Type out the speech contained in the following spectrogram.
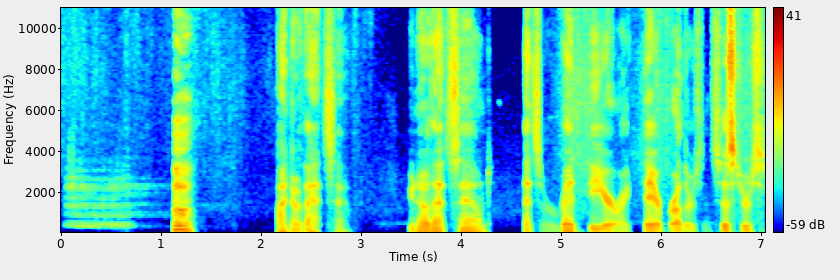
I know that sound. You know that sound? That's a red deer right there, brothers and sisters.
